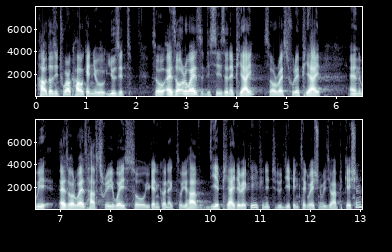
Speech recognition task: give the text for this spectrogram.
How does it work? How can you use it? So as always, this is an API, so RESTful API, and we as always, have three ways so you can connect. So you have the API directly if you need to do deep integration with your application.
